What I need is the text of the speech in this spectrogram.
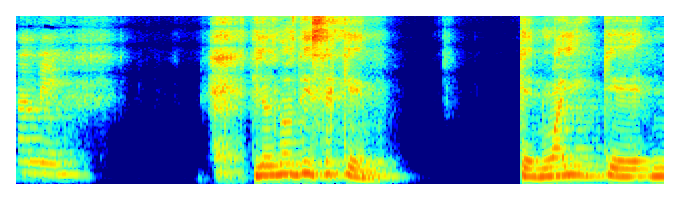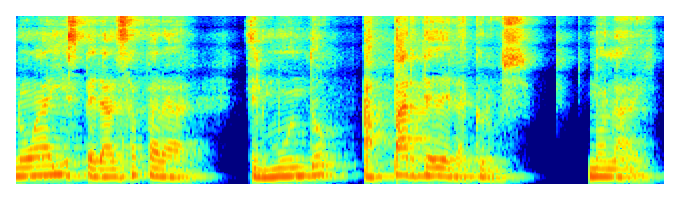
Amén. Dios nos dice que, que, no hay, que no hay esperanza para el mundo aparte de la cruz. no la hay.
